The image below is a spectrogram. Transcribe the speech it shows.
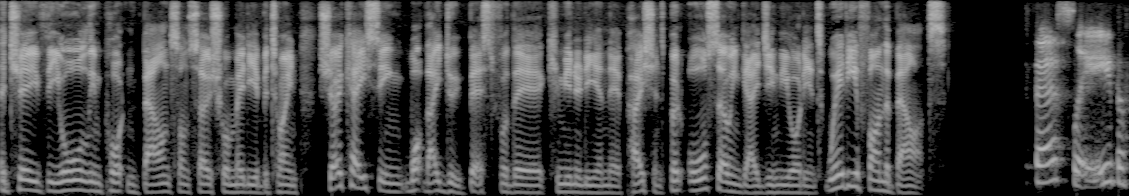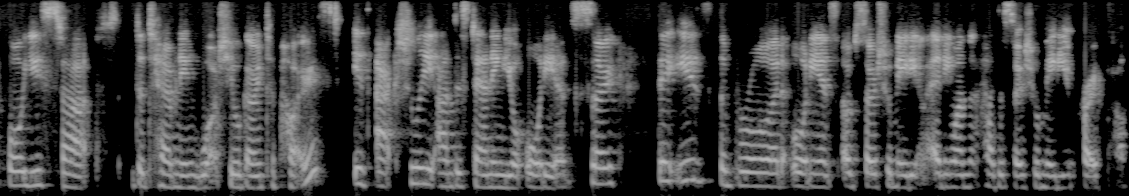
achieve the all important balance on social media between showcasing what they do best for their community and their patients, but also engaging the audience? Where do you find the balance? Firstly, before you start determining what you're going to post, is actually understanding your audience. So there is the broad audience of social media, anyone that has a social media profile.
